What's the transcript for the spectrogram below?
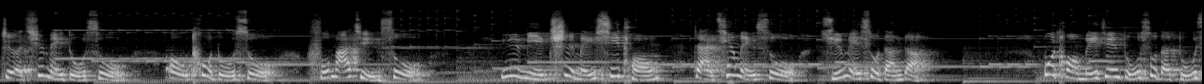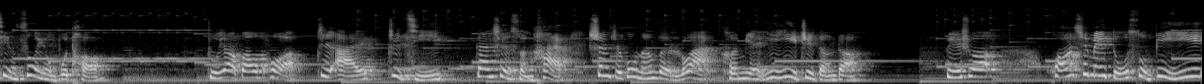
赭曲霉毒素、呕吐毒素、福马菌素、玉米赤霉烯酮、展青霉素、菊霉素等等。不同霉菌毒素的毒性作用不同，主要包括致癌、致疾、肝肾损害、生殖功能紊乱和免疫抑制等等。比如说，黄曲霉毒素 B 一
